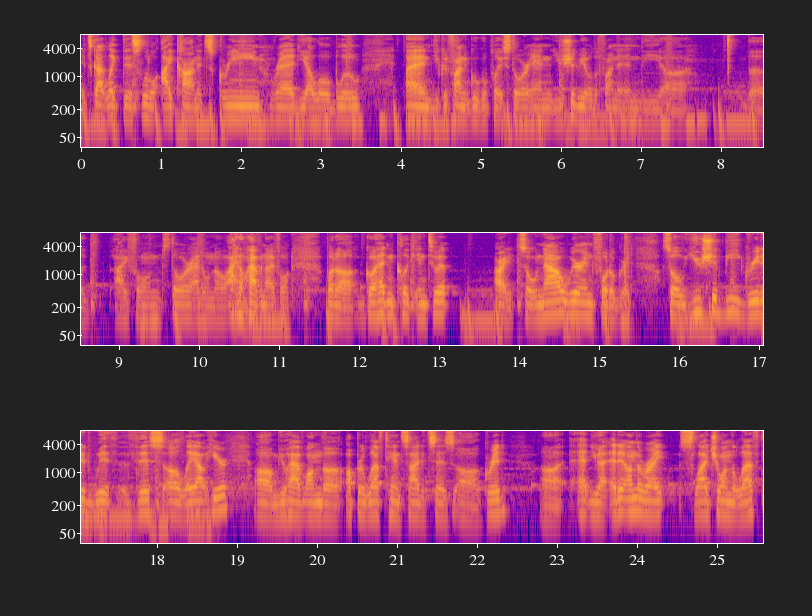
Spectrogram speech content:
It's got like this little icon. It's green, red, yellow, blue, and you can find a Google Play Store, and you should be able to find it in the uh, the iPhone store. I don't know. I don't have an iPhone, but uh, go ahead and click into it. Alrighty, so now we're in PhotoGrid. So you should be greeted with this uh, layout here. Um, you have on the upper left hand side, it says uh, grid. Uh, you got edit on the right, slideshow on the left,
